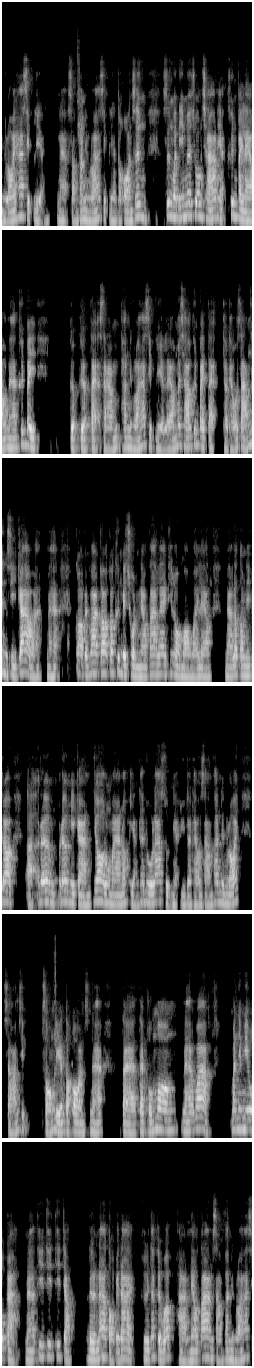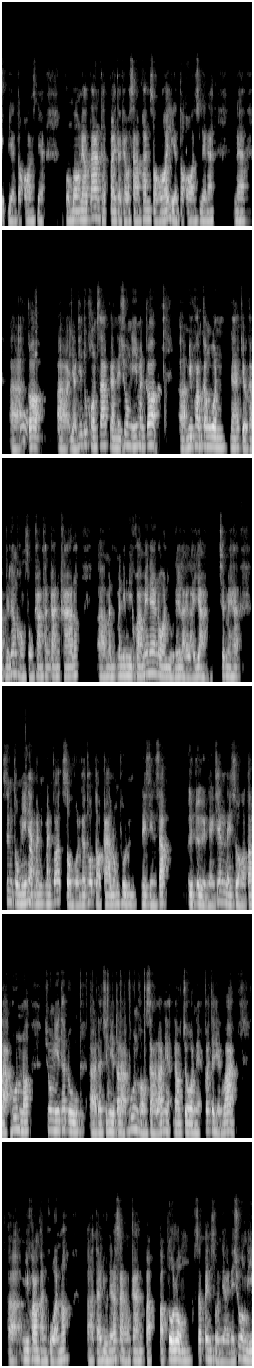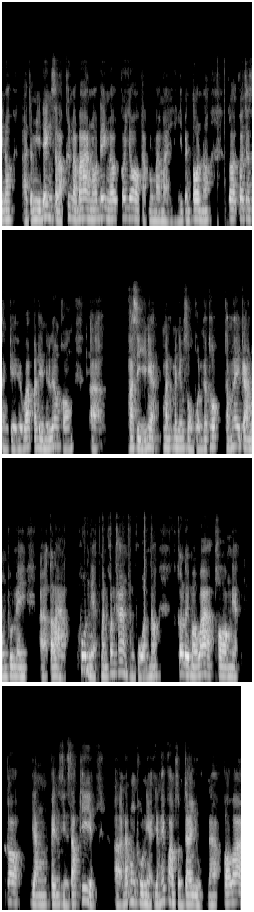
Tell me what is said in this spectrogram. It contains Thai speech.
3,150 เหรียญนะฮะ3,150 เหรียญต่อออนซ์ซึ่ง ซึ่งวันนี้เมื่อช่วงเช้าเนี่ยขึ้นไปแล้วนะฮะขึ้นไปเกือบเกือบแตะ 3,150 เหรียญแล้วเมื่อเช้าขึ้นไปแตะแถวแถว3149ะฮะนะฮะก็เป็นว่าก็ก็ขึ้นไปชนแนวต้านแรกที่เรามองไว้แล้วนะแล้วตอนนี้ก็เริ่มเริ่มมีการย่อลงมาเนาะอย่างถ้าดูล่าสุดเนี่ยอยู่แถวแถว3,132 เหรียญต่อออนซ์นะฮะ แต่แต่ผมมองนะฮะว่ามันยังมีโอกาสนะฮะที่ที่ที่จะเดินหน้าต่อไปได้ คือถ้าเกิดว่าผ่านแนวต้าน 3,150 เหรียญต่อออนซ์เนี่ย ผมมองแนวต้านถัดไปแถวๆ3,200 เหรียญต่อออนซ์เลยนะนะอ่าโอ้ก็อ่าอย่างที่ทุกคนทราบกันในช่วงนี้มันก็เอ่อมีความกังวลนะฮะเกี่ยวกับในเรื่องของสงครามทางการค้าเนาะอ่ามันมันยังมีความไม่แน่นอนอยู่ในหลาย ๆ อย่างใช่ไหมฮะซึ่งตรงนี้เนี่ยมันมันก็ส่งผลกระทบต่อการลงทุนในสินทรัพย์ อื่นๆ อย่างเช่นในส่วนของตลาดหุ้นเนาะช่วงนี้ถ้าดูดัชนีตลาดหุ้นของสหรัฐเนี่ยดาวโจนส์เนี่ยก็จะเห็นว่ามีความผันผวนเนาะแต่อยู่ในลักษณะของการปรับปรับตัวลงซะเป็นส่วนใหญ่ในช่วงนี้เนาะอาจจะมีเด้งสลับขึ้นมาบ้างเนาะเด้งแล้วก็ย่อกลับลงมาใหม่อย่างนี้เป็นต้นเนาะก็ก็จะสังเกตเห็นว่าประเด็นในเรื่องของอภาษีเนี่ยมันมันยังส่งผลกระทบทำให้การลงทุนในตลาดหุ้นเนี่ยมันค่อนข้างผันผวนเนาะก็เลยมองว่าทองเนี่ยก็ยังเป็นสินทรัพย์ที่ นักลงทุนเนี่ยยังให้ความสนใจอยู่นะเพราะว่า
